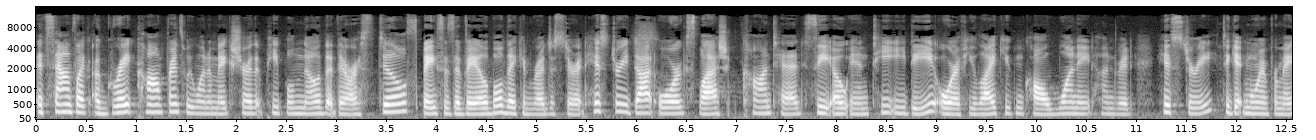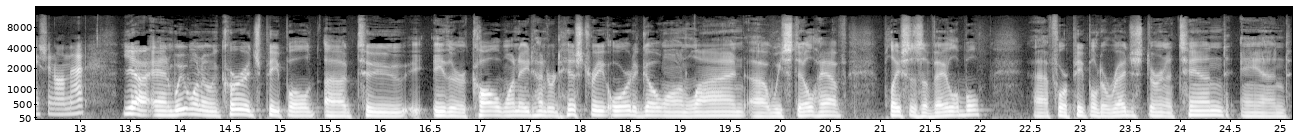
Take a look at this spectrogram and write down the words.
It sounds like a great conference. We want to make sure that people know that there are still spaces available. They can register at history.org slash conted, C-O-N-T-E-D, or if you like, you can call 1-800-HISTORY to get more information on that. Yeah, and we want to encourage people uh, to either call 1-800-HISTORY or to go online. Uh, we still have places available uh, for people to register and attend, and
